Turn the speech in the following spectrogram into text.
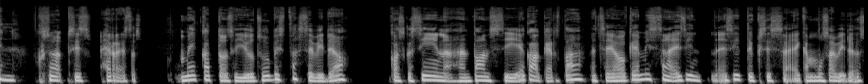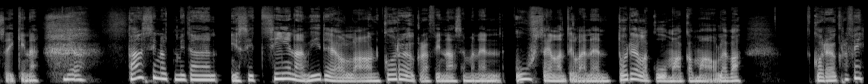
En. Kun se siis herreistä, me katsoin se YouTubesta, se video, koska siinä hän tanssii eka kertaa, että se ei ole oikein missään esi- esityksissä eikä musavideossa ikinä. Joo tanssinut mitään. Ja sitten siinä videolla on koreografina semmoinen uusseelantilainen todella kuumaa oleva koreografi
